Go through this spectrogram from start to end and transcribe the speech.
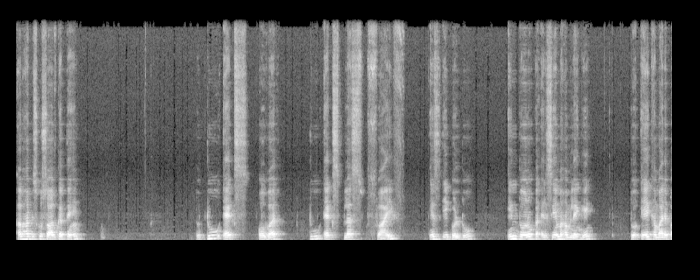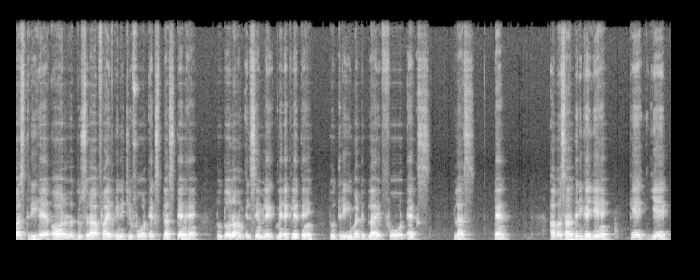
अब हम इसको सॉल्व करते हैं। तो two x over two x plus five is equal to इन दोनों का एलसीएम हम लेंगे। तो एक हमारे पास थ्री है और दूसरा फाइव के नीचे फोर एक्स प्लस टेन है तो दोनों हम एलसीएम ले, में लिख लेते हैं तो three multiply four x plus ten अब आसान तरीका ये है कि ये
